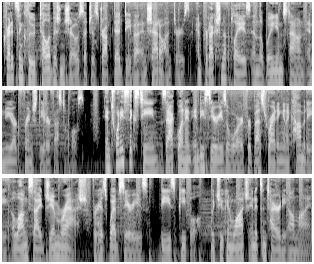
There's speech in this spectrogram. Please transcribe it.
Credits include television shows such as Drop Dead Diva and Shadowhunters, and production of plays in the Williamstown and New York Fringe Theater festivals. In 2016, Zac won an Indie Series Award for Best Writing in a Comedy alongside Jim Rash for his web series, These People, which you can watch in its entirety online.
